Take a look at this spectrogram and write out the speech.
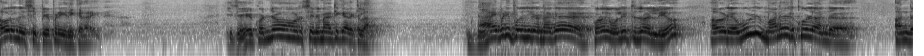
அவுரங்கசீப் எப்படி இருக்கிறார் இது கொஞ்சம் ஒரு சினிமேட்டிக்காக இருக்கலாம். நான் எப்படி புரிஞ்சுக்கிறேன்னாக்க குரல் ஒலித்ததோ இல்லையோ அவருடைய உள் மனதிற்குள்ள அந்த அந்த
